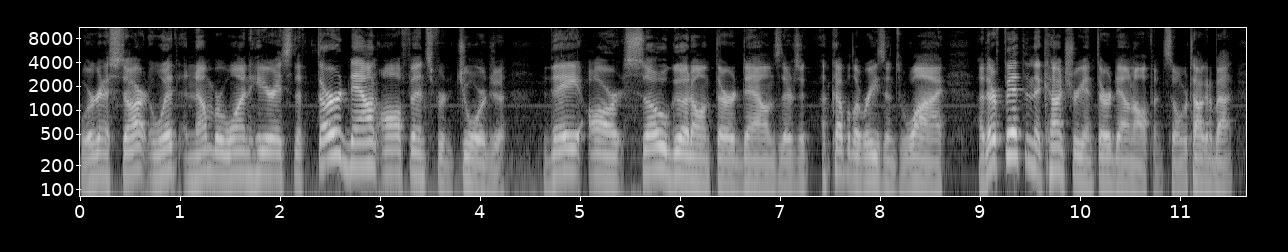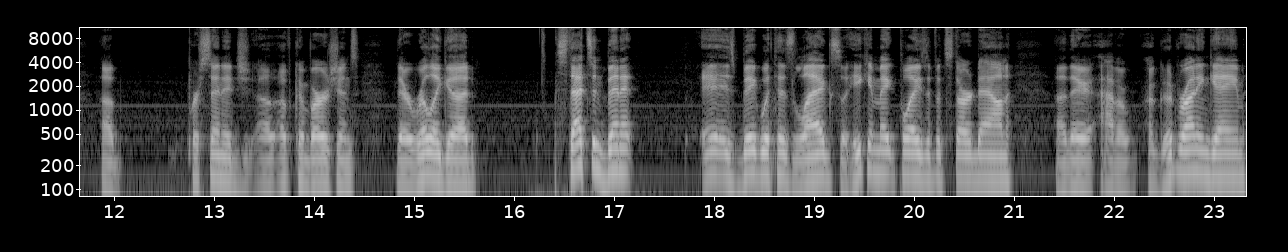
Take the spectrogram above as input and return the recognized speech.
We're going to start with number one here. It's the third down offense for Georgia. They are so good on third downs. There's a, a couple of reasons why. Uh, they're fifth in the country in third down offense. So we're talking about a percentage of, of conversions. They're really good. Stetson Bennett is big with his legs, so he can make plays if it's third down. Uh, they have a, a good running game.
